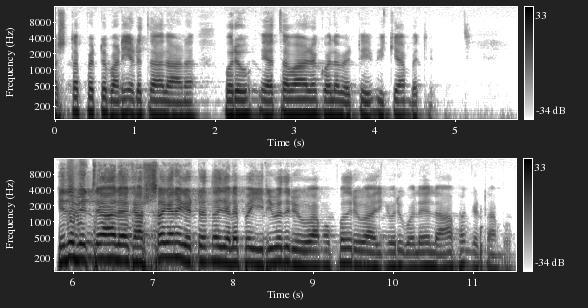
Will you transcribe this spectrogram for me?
കഷ്ടപ്പെട്ട് പണിയെടുത്താലാണ് ഒരു ഏത്തവാഴ കൊല വെട്ടി വിൽക്കാൻ പറ്റും ഇത് വിറ്റാൽ കർഷകന് കിട്ടുന്നത് ചിലപ്പോൾ ഇരുപത് രൂപ മുപ്പത് രൂപ ആയിരിക്കും. ഒരു കൊലയിൽ ലാഭം കിട്ടാൻ പോകും.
